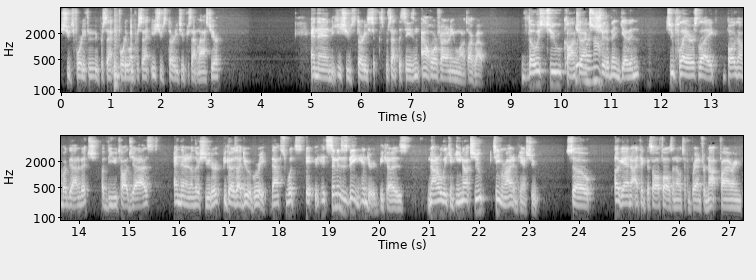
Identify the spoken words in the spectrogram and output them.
shoots 43% and 41%. He shoots 32% last year. And then he shoots 36% this season. Al Horford, I don't even want to talk about. Those two contracts should have been given to players like Bogdan Bogdanovic of the Utah Jazz and then another shooter because I do agree. That's what's it, it- Simmons is being hindered because not only can he not shoot, team around him can't shoot. So again, I think this all falls on Elton Brand for not firing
